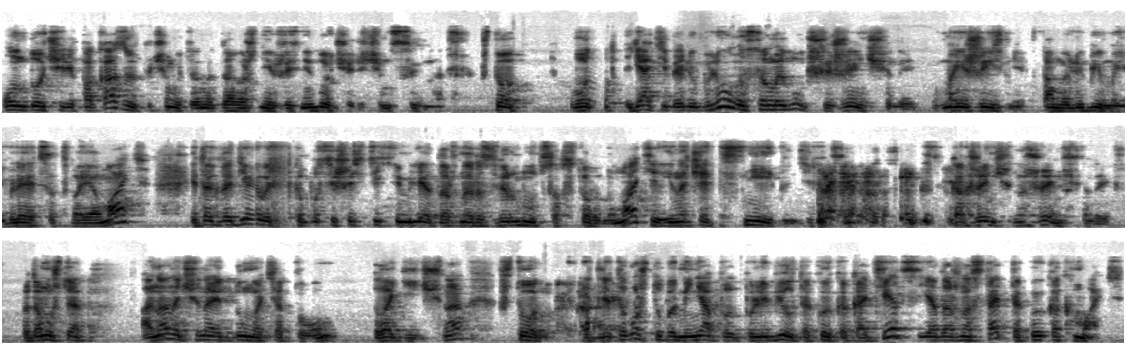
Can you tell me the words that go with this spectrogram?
он дочери показывает, почему это иногда важнее в жизни дочери, чем сына, что вот я тебя люблю, но самой лучшей женщиной в моей жизни, самой любимой является твоя мать, и тогда девочка после 6-7 лет должна развернуться в сторону матери и начать с ней идентифицироваться, как женщина с женщиной, потому что она начинает думать о том, логично, что для того, чтобы меня полюбил такой, как отец, я должна стать такой, как мать.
